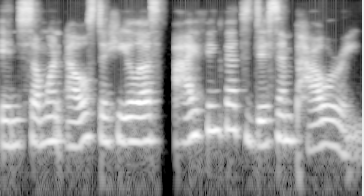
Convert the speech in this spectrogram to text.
in someone else to heal us, I think that's disempowering.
